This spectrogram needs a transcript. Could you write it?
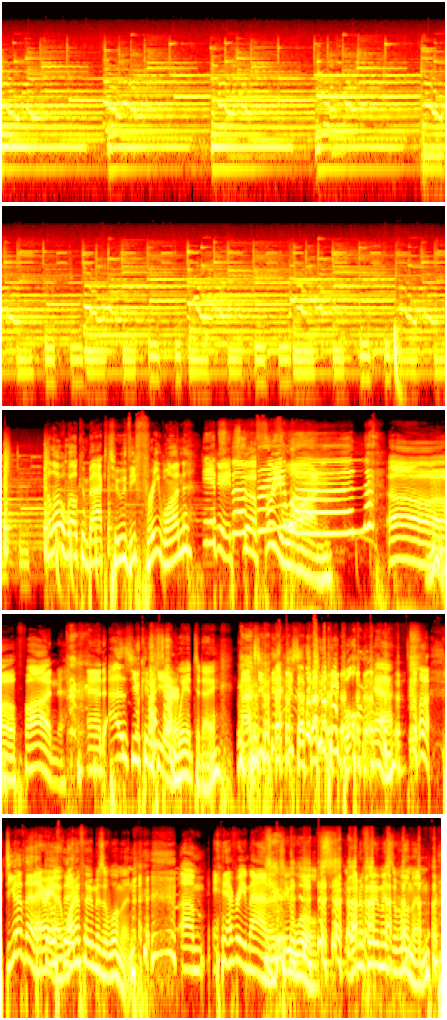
Hello and welcome back to the free one. It's, It's the, the free, free one. Oh, fun! And as you can I hear, sound weird today. as you, you sound like two people. Yeah. What's going on? Do you have that Stereo, echo thing? one of whom is a woman. um, In every man are two wolves, one of whom is a woman. uh,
